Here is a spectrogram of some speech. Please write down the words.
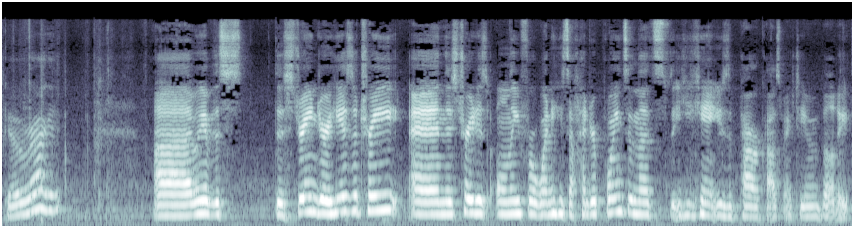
Go rocket. Uh, we have this the stranger. He has a trait, and this trait is only for when he's 100 points, and that's he can't use the power cosmic team ability.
